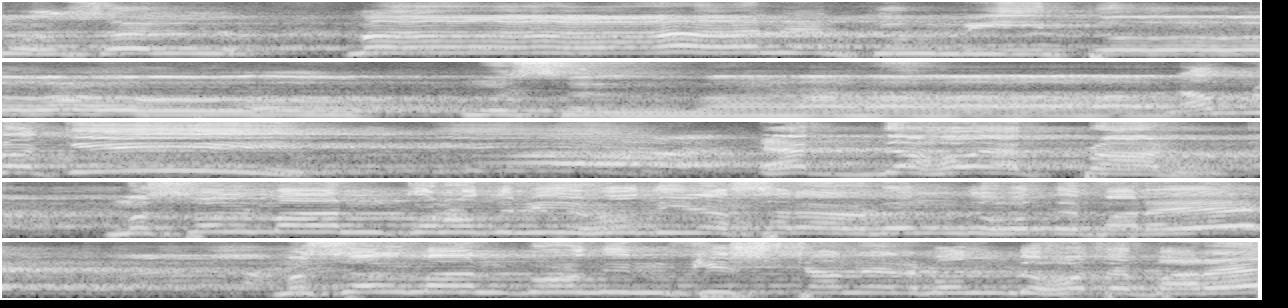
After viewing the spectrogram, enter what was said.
মুসলমান, তুমি তো মুসলমান। আমরা কি? এক দেহ, এক প্রাণ। মুসলমান কোনোদিন ইহুদি, নাসারার বন্ধু হতে পারে? মুসলমান কোনোদিন খ্রিস্টানের বন্ধু হতে পারে?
